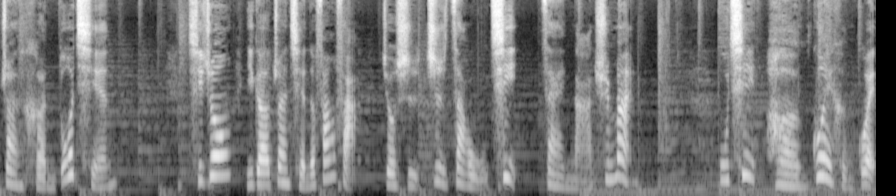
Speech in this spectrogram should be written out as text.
赚很多钱。其中一个赚钱的方法就是制造武器，再拿去卖。武器很贵，很贵。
